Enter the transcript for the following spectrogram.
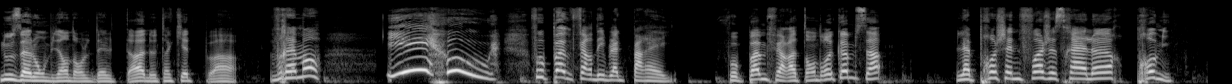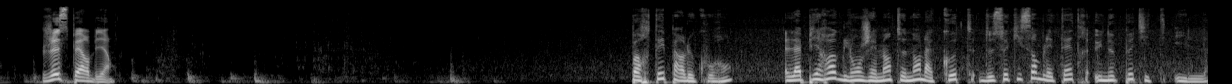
Nous allons bien dans le delta, ne t'inquiète pas. Vraiment? Youhou Faut pas me faire des blagues pareilles. Faut pas me faire attendre comme ça. La prochaine fois, je serai à l'heure, promis. J'espère bien. Porté par le courant, la pirogue longeait maintenant la côte de ce qui semblait être une petite île.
